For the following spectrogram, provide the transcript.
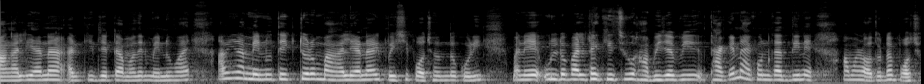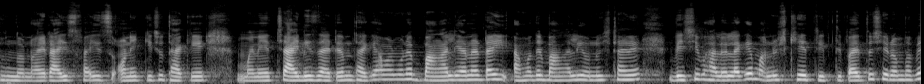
বাঙালিয়ানা আর কি যেটা আমাদের মেনু হয়। আমি না মেনুতে একটু ওরকম বাঙালিয়ানাই বেশি পছন্দ করি। মানে উল্টোপাল্টা কিছু হাবিজাবি থাকে না এখনকার দিনে, আমার অতটা পছন্দ নয়। রাইস ফাইস অনেক কিছু থাকে মানে চাইনিজ আইটেম থাকে। আমার মনে হয় বাঙালিয়ানাটাই আমাদের বাঙালি অনুষ্ঠানে বেশি ভালো লাগে, মানুষ খেয়ে তৃপ্তি পায়। তো সেরমভাবে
